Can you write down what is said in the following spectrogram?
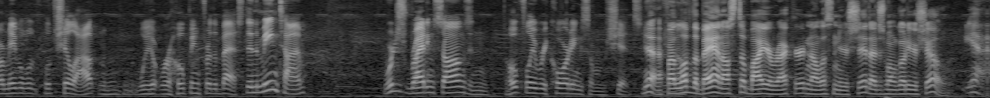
or maybe we'll, we'll chill out. And we, we're hoping for the best. In the meantime, we're just writing songs and hopefully recording some shit. Yeah, if you I love the band, I'll still buy your record and I'll listen to your shit. I just won't go to your show. yeah.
